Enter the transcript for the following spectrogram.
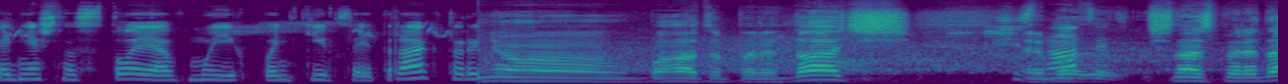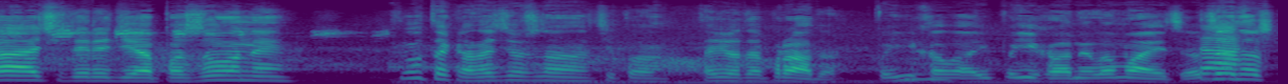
Звісно, в моїх понтів цей трактор. У нього багато передач, е, 16. 16 передач, 4 діапазони. Ну така надіжна, типа Toyota Prado. Поїхала і поїхала, не ламається. Оце наш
